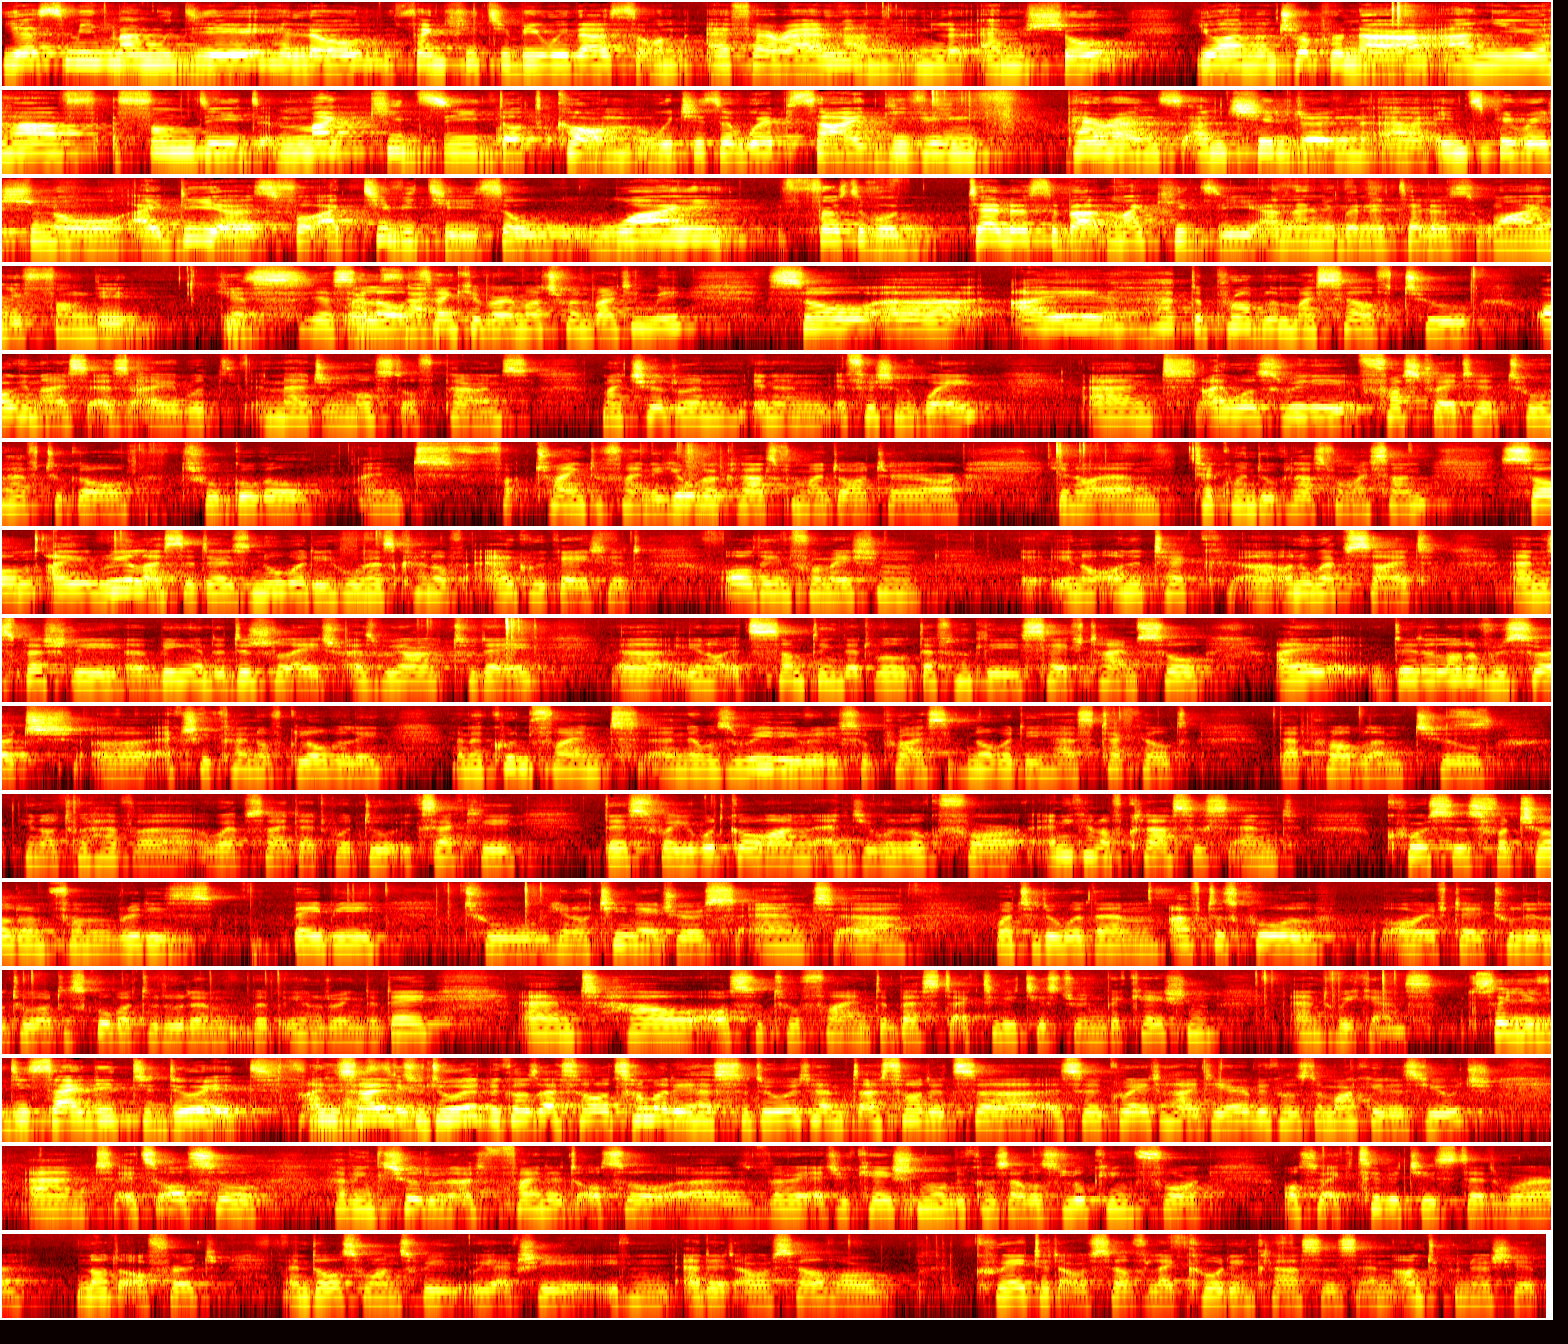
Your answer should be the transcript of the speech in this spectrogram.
Yasmine Mahmoudier, hello. Thank you to be with us on FRL and in the M show. You are an entrepreneur and you have funded mykidsy.com, which is a website giving parents and children uh, inspirational ideas for activities. So, why, first of all, tell us about mykidsy and then you're going to tell us why you funded Yes, yes, website. hello. Thank you very much for inviting me. So, uh, I had the problem myself to organize, as I would imagine most of parents, my children in an efficient way. And I was really frustrated to have to go through Google and f- trying to find a yoga class for my daughter or, you know, a um, taekwondo class for my son. So I realized that there's nobody who has kind of aggregated all the information, you know, on a tech, uh, on a website and especially uh, being in the digital age as we are today, uh, you know, it's something that will definitely save time. So I did a lot of research, uh, actually, kind of globally, and I couldn't find, and I was really, really surprised that nobody has tackled that problem to, you know, to have a website that would do exactly this, where you would go on and you will look for any kind of classes and courses for children from really baby to, you know, teenagers and uh, what to do with them after school or if they're too little to go to school what to do them with, you know during the day and how also to find the best activities during vacation and weekends so you've decided to do it Fantastic. i decided to do it because i thought somebody has to do it and i thought it's a, it's a great idea because the market is huge and it's also having children i find it also uh, very educational because i was looking for also activities that were not offered, and those ones we, we actually even added ourselves or created ourselves, like coding classes and entrepreneurship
